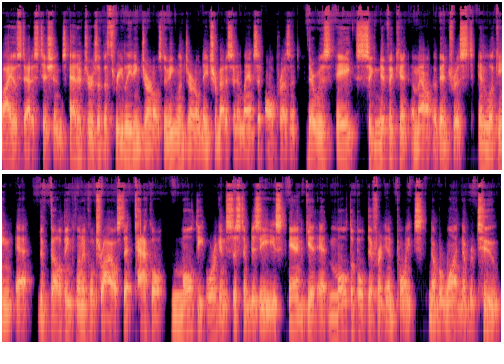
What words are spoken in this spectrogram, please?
biostatisticians, editors of the three leading journals, New England Journal, Nature Medicine, and Lancet, all present. There was a significant amount of interest in looking at developing clinical trials that tackle multi organ system disease and get at multiple different endpoints. Number one. Number two,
